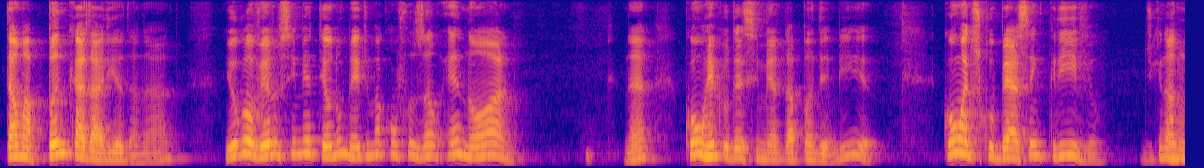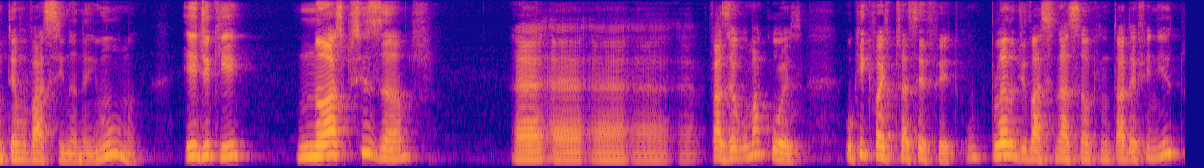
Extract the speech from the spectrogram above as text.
Está uma pancadaria danada. E o governo se meteu no meio de uma confusão enorme. Né? Com o recrudescimento da pandemia, com a descoberta incrível de que nós não temos vacina nenhuma e de que nós precisamos é, é, é, é fazer alguma coisa. O que, que vai precisar ser feito? Um plano de vacinação que não está definido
